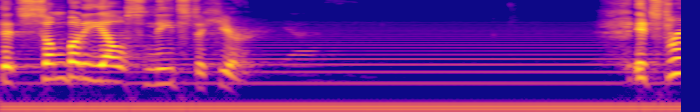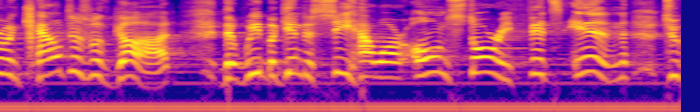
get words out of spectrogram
that somebody else needs to hear. It's through encounters with God that we begin to see how our own story fits in to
